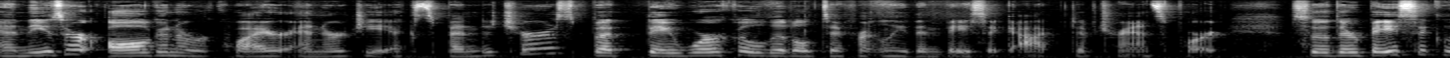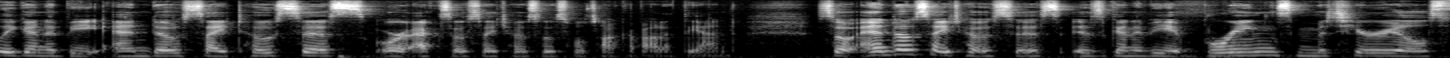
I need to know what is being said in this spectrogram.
and these are all going to require energy expenditures, but they work a little differently than basic active transport. So they're basically going to be endocytosis or exocytosis, we'll talk about at the end. So endocytosis is going to be it brings materials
